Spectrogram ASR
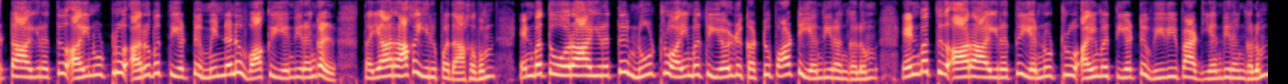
எட்டாயிரத்து ஐநூற்று அறுபத்தி எட்டு மின்னணு வாக்கு இயந்திரங்கள் தயாராக இருப்பதாகவும் எண்பத்து ஓராயிரத்து நூற்று ஐம்பத்தி ஏழு கட்டுப்பாட்டு இயந்திரங்களும் எண்பத்து ஆறாயிரத்து எண்ணூற்று ஐம்பத்தி எட்டு விவிபேட் இயந்திரங்களும்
